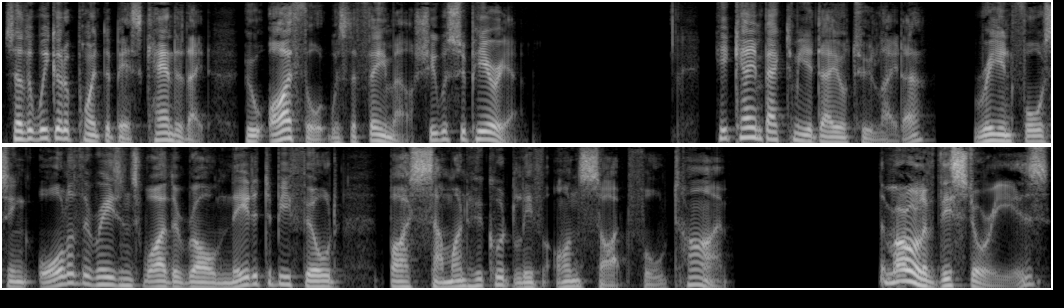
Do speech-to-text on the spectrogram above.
so that we could appoint the best candidate, who I thought was the female. She was superior. He came back to me a day or two later, reinforcing all of the reasons why the role needed to be filled by someone who could live on site full time. The moral of this story is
